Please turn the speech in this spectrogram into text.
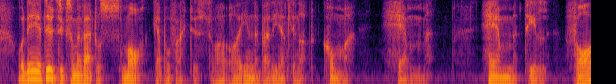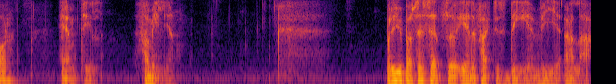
Och det är ett uttryck som är värt att smaka på faktiskt. Vad innebär det egentligen att komma hem? Hem till far, hem till familjen. På det djupaste sätt så är det faktiskt det vi alla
